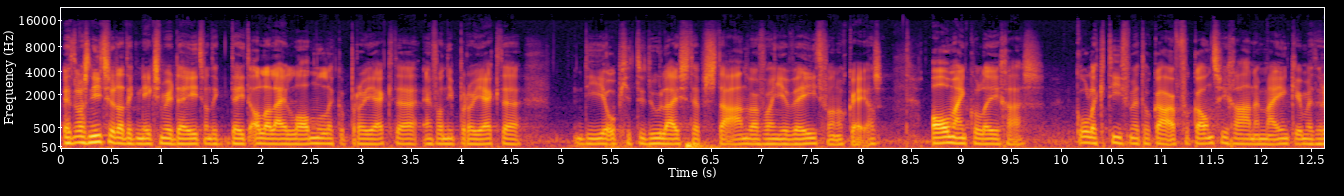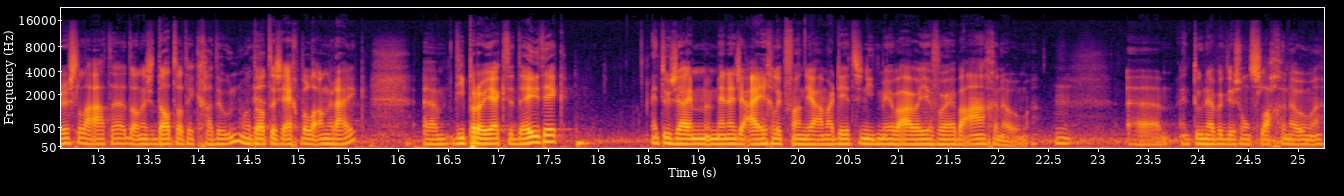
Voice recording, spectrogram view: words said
Het was niet zo dat ik niks meer deed, want ik deed allerlei landelijke projecten. En van die projecten die je op je to-do-lijst hebt staan, waarvan je weet van oké, als al mijn collega's collectief met elkaar op vakantie gaan en mij een keer met rust laten, dan is dat wat ik ga doen, want Ja. dat is echt belangrijk. Ehm, die projecten deed ik. En toen zei mijn manager eigenlijk van ja, maar dit is niet meer waar we je voor hebben aangenomen. Hm, Ehm, en toen heb ik dus ontslag genomen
